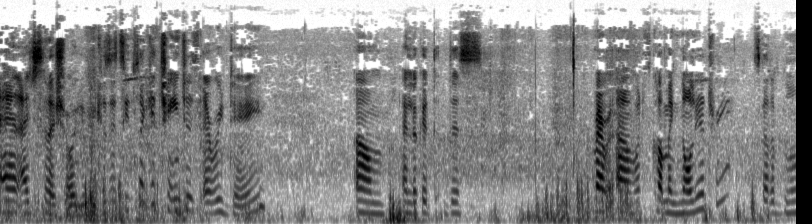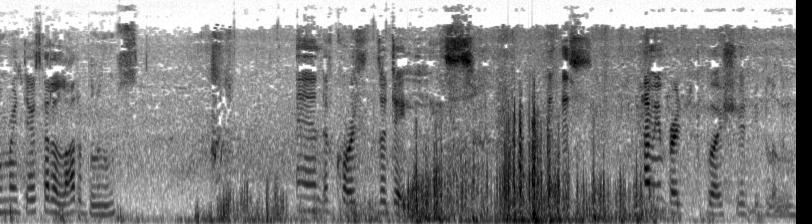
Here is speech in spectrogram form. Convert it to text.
And I just gotta show you because it seems like it changes every day. Um, and look at this, uh, what is called magnolia tree. It's got a bloom right there. It's got a lot of blooms. And of course the daylilies. But this hummingbird bush should be blooming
